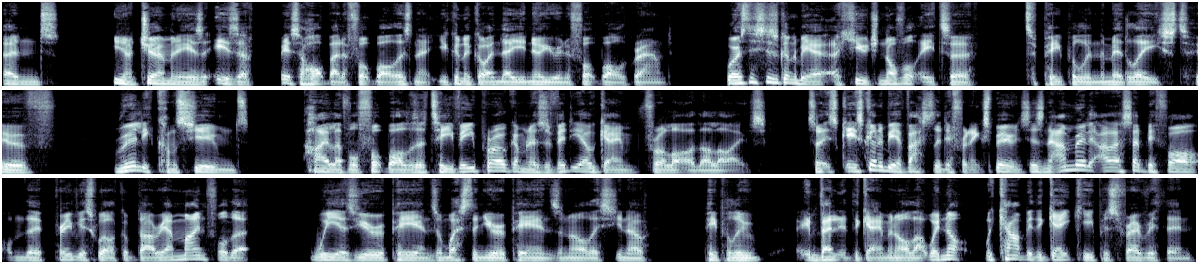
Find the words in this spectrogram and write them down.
and you know Germany is is a it's a hotbed of football, isn't it? You're going to go in there, you know you're in a football ground. Whereas this is going to be a, a huge novelty to to people in the Middle East who have really consumed high level football as a TV program and as a video game for a lot of their lives. So it's it's going to be a vastly different experience, isn't it? I'm really, as I said before on the previous World Cup diary, I'm mindful that we as Europeans and Western Europeans and all this, you know, people who invented the game and all that, we're not, we can't be the gatekeepers for everything.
